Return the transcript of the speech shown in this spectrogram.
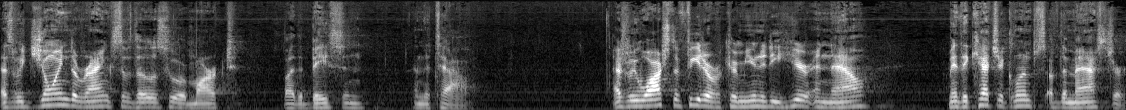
As we join the ranks of those who are marked by the basin and the towel. As we wash the feet of our community here and now, may they catch a glimpse of the Master.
